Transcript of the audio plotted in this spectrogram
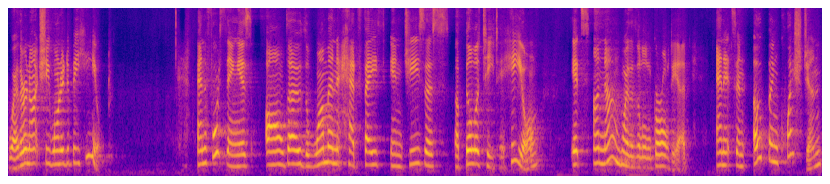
whether or not she wanted to be healed. And the fourth thing is, although the woman had faith in Jesus' ability to heal, it's unknown whether the little girl did. And it's an open question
